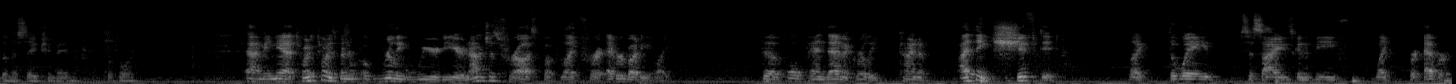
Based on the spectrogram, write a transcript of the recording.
the mistakes you made bef- before. I mean, yeah, 2020 has been a really weird year, not just for us, but like for everybody. Like the whole pandemic really kind of, I think, shifted like the way society is going to be like forever.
